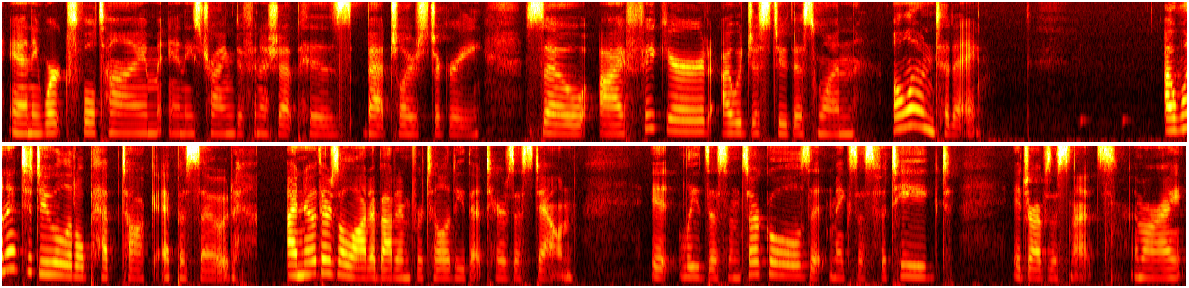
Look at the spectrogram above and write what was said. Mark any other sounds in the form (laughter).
and he works full time and he's trying to finish up his bachelor's degree. So I figured I would just do this one alone today. I wanted to do a little pep talk episode. I know there's a lot about infertility that tears us down. It leads us in circles, it makes us fatigued, it drives us nuts. Am I right?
